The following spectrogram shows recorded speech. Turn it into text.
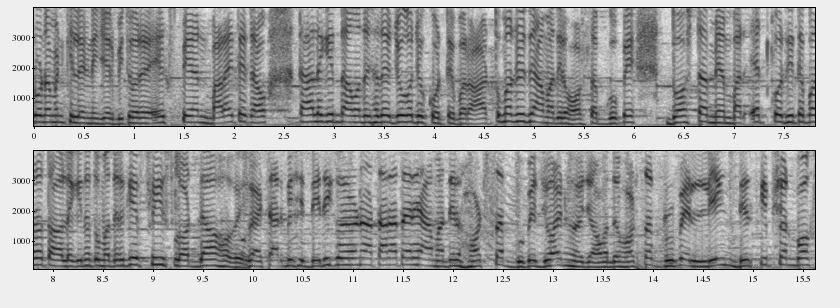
টুর্নামেন্ট খেলে নিজের ভিতরে এক্সপিরিয়েন্স বাড়াইতে চাও তাহলে কিন্তু আমাদের সাথে যোগাযোগ করতে পারো। আর তোমরা যদি আমাদের হোয়াটসঅ্যাপ গ্রুপে দশটা মেম্বার অ্যাড করে দিতে পারো তাহলে কিন্তু তোমাদেরকে ফ্রি স্লট দেওয়া হবে। আর বেশি দেরি করো না তাড়াতাড়ি আমাদের হোয়াটসঅ্যাপ গ্রুপে জয়েন হয়ে যাও। আমাদের হোয়াটসঅ্যাপ গ্রুপের লিঙ্ক ডিসক্রিপশন বক্স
